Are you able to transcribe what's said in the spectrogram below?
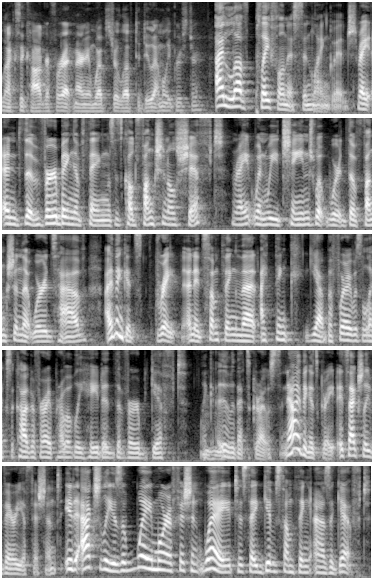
lexicographer at Merriam-Webster, love to do, Emily Brewster? I love playfulness in language, right? And the verbing of things is called functional shift, right? When we change what word the function that words have. I think it's great. And it's something that I think, yeah, before I was a lexicographer, I probably hated the verb gift. Like, mm-hmm. oh, that's gross. Now I think it's great. It's actually very efficient. It actually is a way more efficient way to say give something as a gift.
